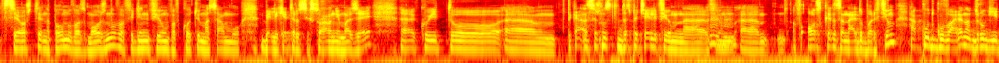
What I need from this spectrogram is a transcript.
все още е напълно възможно в един филм, в който има само бели хетеросексуални мъже, а, които а, така, всъщност да спечели филм на филм а, в Оскар за най-добър филм, ако отговаря на други,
